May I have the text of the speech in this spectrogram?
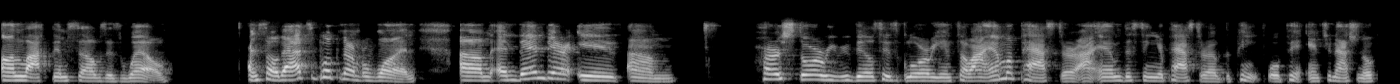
unlock themselves as well. And so that's book number one. Um, and then there is um, her story reveals his glory. And so I am a pastor. I am the senior pastor of the Pink Pulpit International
